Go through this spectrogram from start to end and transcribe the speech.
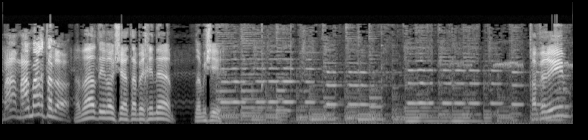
מה אמרת לו? אמרתי לו שאתה בחינם. נמשיך. חברים,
